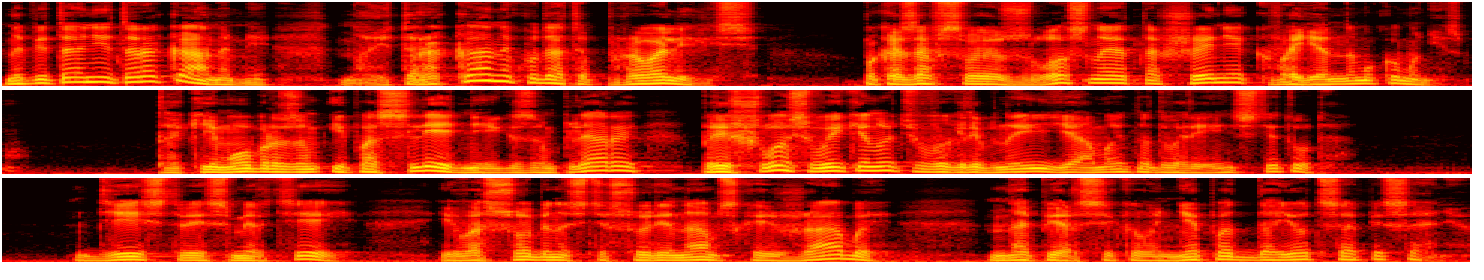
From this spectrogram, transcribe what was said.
на питание тараканами, но и тараканы куда-то провалились, показав свое злостное отношение к военному коммунизму. Таким образом, и последние экземпляры пришлось выкинуть в выгребные ямы на дворе института. Действие смертей, и в особенности суринамской жабы, на Персикова не поддается описанию.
